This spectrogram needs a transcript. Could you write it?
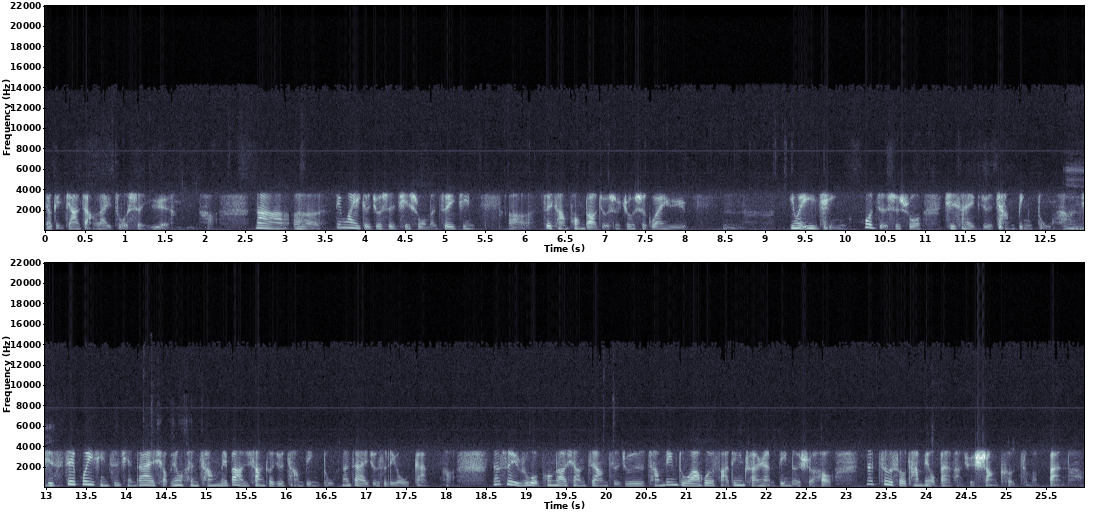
要给家长来做审阅。好，那呃，另外一个就是，其实我们最近呃最常碰到就是就是关于嗯，因为疫情。或者是说，其实还有一个就是肠病毒哈。其实这波疫情之前，大概小朋友很长没办法去上课，就是肠病毒。那再来就是流感哈。那所以如果碰到像这样子，就是肠病毒啊或者法定传染病的时候，那这个时候他没有办法去上课怎么办哈？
